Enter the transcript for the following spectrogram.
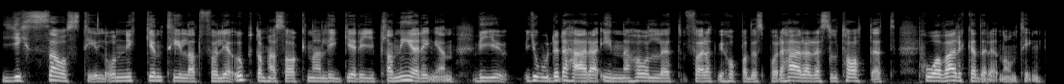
gissa oss till och nyckeln till att följa upp de här sakerna ligger i planeringen. Vi gjorde det här innehållet för att vi hoppades på det här resultatet. Påverkade det någonting?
